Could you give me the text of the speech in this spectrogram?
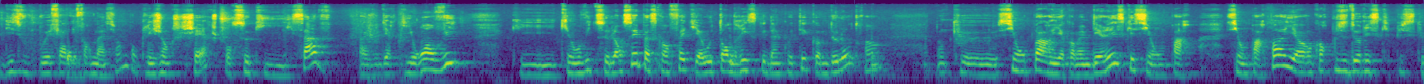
ils disent vous pouvez faire des formations. Donc les gens cherchent pour ceux qui savent, je veux dire qui ont envie qui, qui, ont envie de se lancer parce qu'en fait, il y a autant de risques d'un côté comme de l'autre. Hein. Donc, euh, si on part, il y a quand même des risques, et si on part, si on part pas, il y a encore plus de risques, puisque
